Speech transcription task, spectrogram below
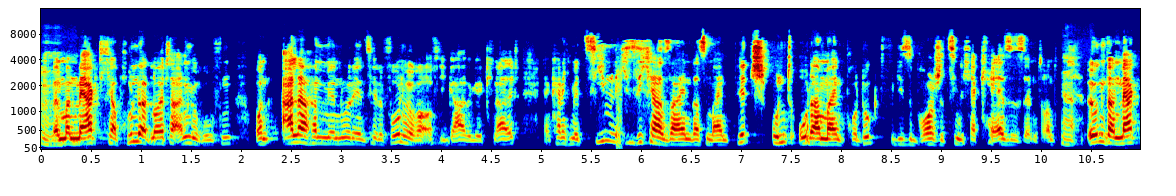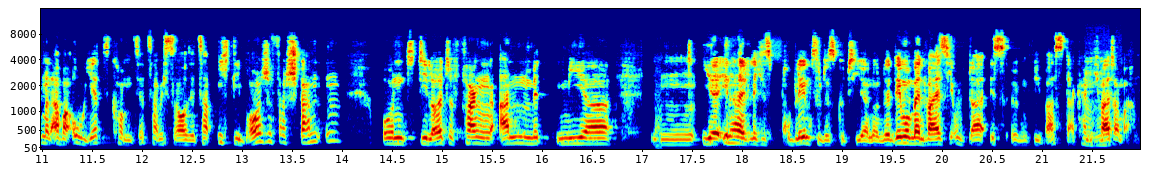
Mhm. Wenn man merkt, ich habe 100 Leute angerufen und alle haben mir nur den Telefonhörer auf die Gabel geknallt, dann kann ich mir ziemlich sicher sein, dass mein Pitch und oder mein Produkt für diese Branche ziemlicher Käse sind. Und Ja. irgendwann merkt man aber, oh, jetzt kommt's, jetzt habe ich es raus, jetzt habe ich die Branche verstanden und die Leute fangen an, mit mir mh, ihr inhaltliches Problem zu diskutieren. Und in dem Moment weiß ich, oh, da ist irgendwie was, da kann ich Mhm. weitermachen.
